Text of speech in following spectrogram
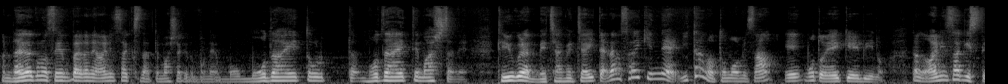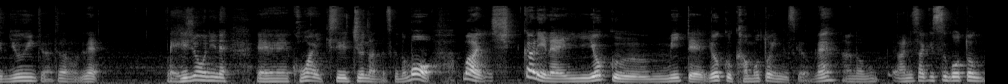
あの大学の先輩がねアニサキスになってましたけどもねもうもだえともだえてましたね。っていうぐらいめちゃめちゃ痛い。なんか最近ね板野友美さん？え元 AKB の。なんかアニサキスって入院ってなってたので、ね、非常にね、えー、怖い寄生虫なんですけども、まあ、しっかりね、よく見て、よく噛むといいんですけどね、あの、アニサキスごと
